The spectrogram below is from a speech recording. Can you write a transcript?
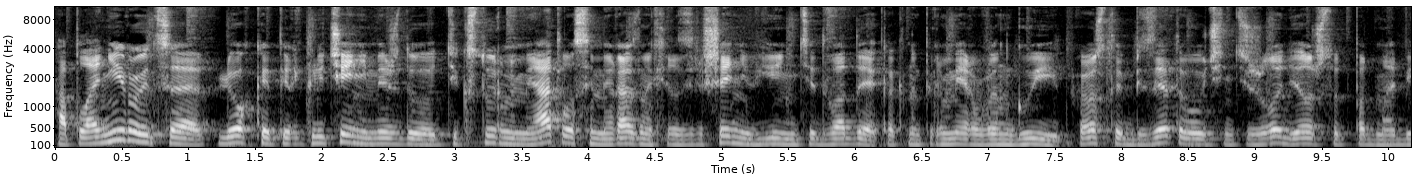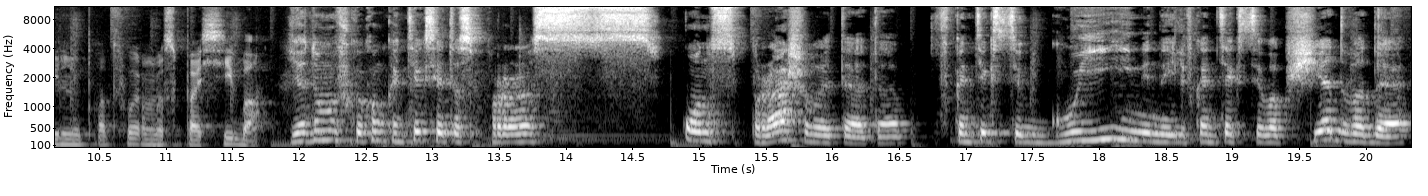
а планируется легкое переключение между текстурными атласами разных разрешений в Unity 2D, как, например, в NGUI? Просто без этого очень тяжело делать что-то под мобильную платформу. Спасибо. Я думаю, в каком контексте это спро- он спрашивает это в контексте GUI именно, или в контексте вообще 2D,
